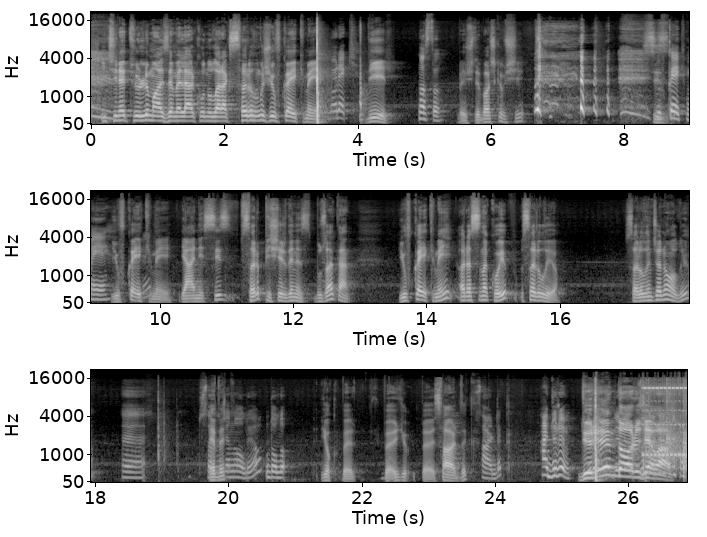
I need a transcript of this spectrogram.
İçine türlü malzemeler konularak sarılmış yufka ekmeği. Börek. Değil. Nasıl? Ve işte başka bir şey. Siz Yufka ekmeği. yufka ekmeği. Yani siz sarıp pişirdiniz. Bu zaten yufka ekmeği arasına koyup sarılıyor. Sarılınca ne oluyor? Sarınca Evet. ne oluyor? Dolu Yok böyle böyle, böyle sardık. sardık. Ha dürüm. Dürüm doğru cevap.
